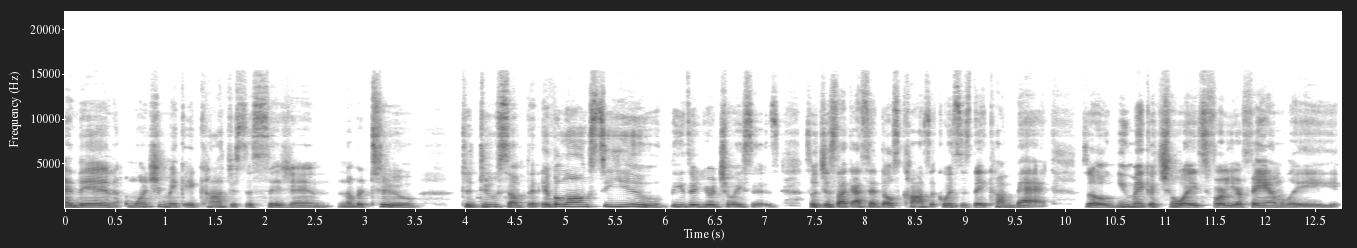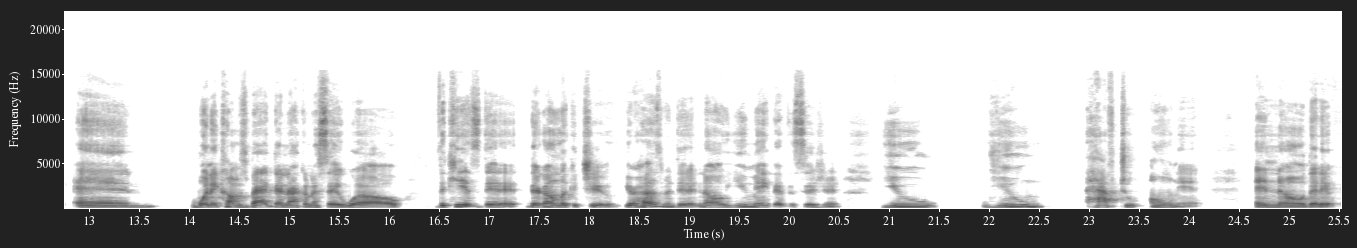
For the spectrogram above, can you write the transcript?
And then once you make a conscious decision, number two, to do something. It belongs to you. These are your choices. So just like I said, those consequences, they come back. So you make a choice for your family and when it comes back, they're not going to say, well, the kids did it. They're going to look at you. Your husband did it. No, you make that decision. You you have to own it and know that it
